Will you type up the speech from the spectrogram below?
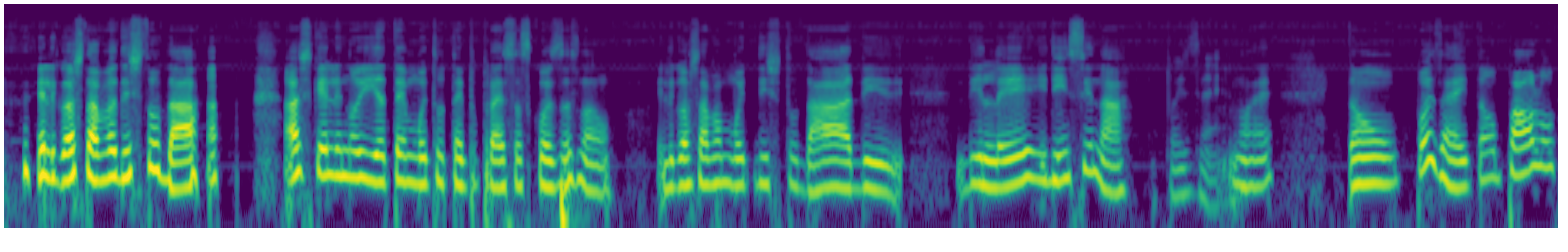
Ele gostava de estudar. Acho que ele não ia ter muito tempo para essas coisas, não. Ele gostava muito de estudar, de, de ler e de ensinar, Pois é. não é? Então, pois é, então Paulo,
